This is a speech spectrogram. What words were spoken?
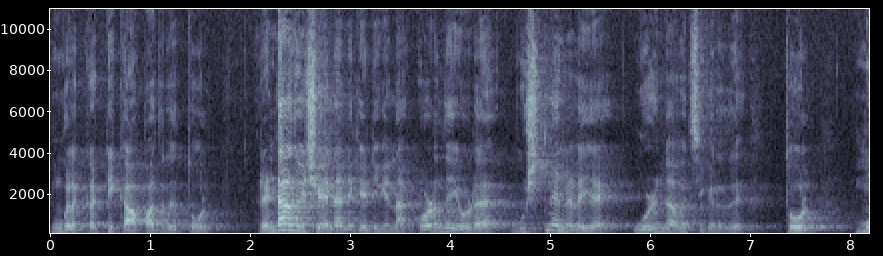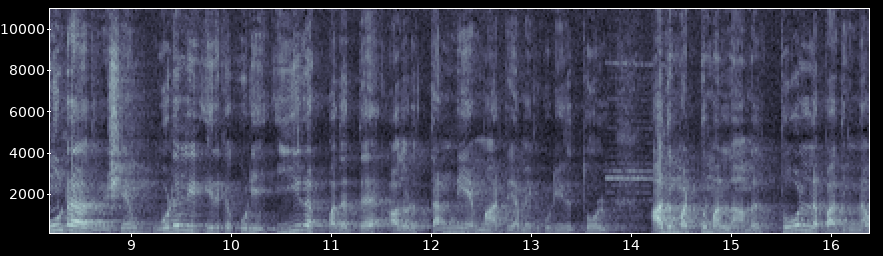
உங்களை கட்டி காப்பாற்றுறது தோல். ரெண்டாவது விஷயம் என்னன்னு கேட்டிங்கன்னா குழந்தையோட உஷ்ண நிலையை ஒழுங்காக வச்சுக்கிறது தோல். மூன்றாவது விஷயம் உடலில் இருக்கக்கூடிய ஈரப்பதத்தை அதோட தன்மையை மாற்றி அமைக்கக்கூடியது தோல். அது மட்டும் அல்லாமல் தோலில் பார்த்தீங்கன்னா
